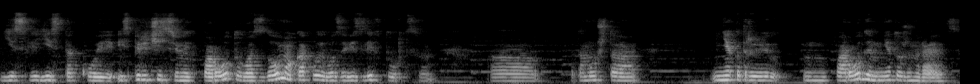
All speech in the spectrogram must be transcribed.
если есть такой из перечисленных пород у вас дома, как вы его завезли в Турцию. А, потому что некоторые породы мне тоже нравятся.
